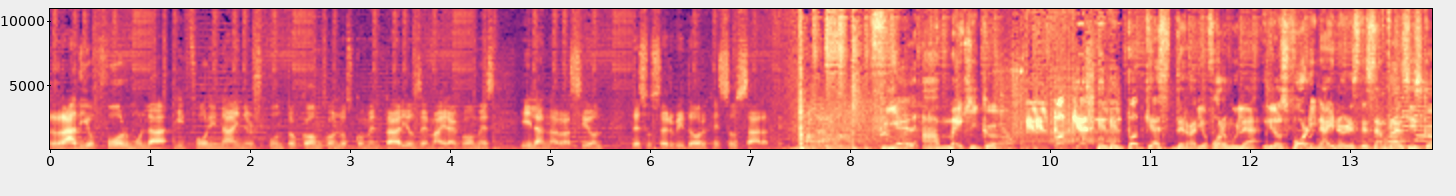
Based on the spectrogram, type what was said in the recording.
Radio Fórmula y 49ers.com con los comentarios de Mayra Gómez y la narración de su Jesús Zárate. Fiel a México. En el podcast, en el podcast de Radio Fórmula y los 49ers de San Francisco.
